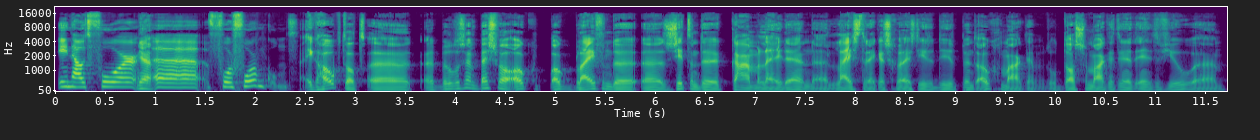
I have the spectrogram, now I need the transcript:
inhoud voor, ja. uh, voor vorm komt? Ik hoop dat, uh, bedoel, er zijn best wel ook, ook blijvende uh, zittende Kamerleden en lijsttrekkers geweest die, die het punt ook gemaakt hebben. Ik bedoel, Dassen maakt het in het interview. Um,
